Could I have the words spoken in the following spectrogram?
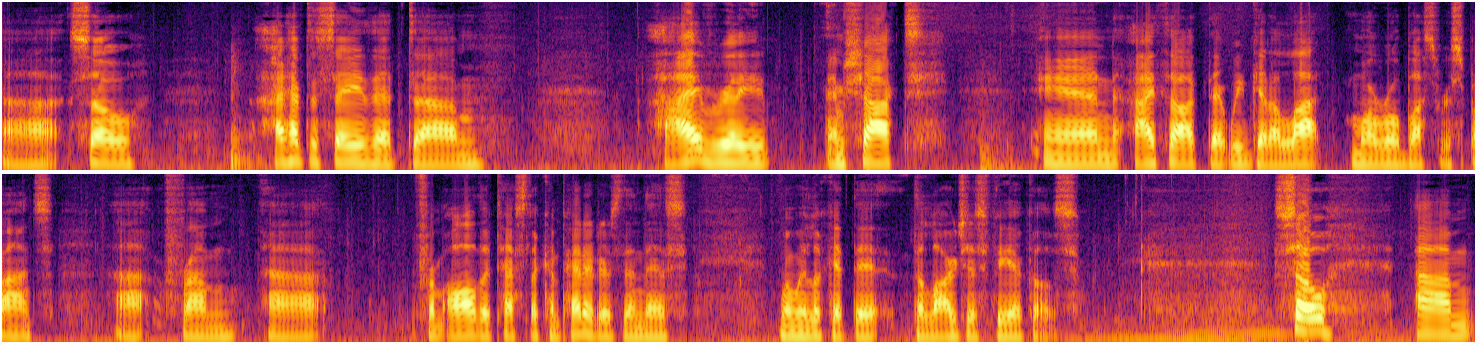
Uh, so I'd have to say that um, I really am shocked, and I thought that we'd get a lot more robust response uh, from uh, from all the Tesla competitors than this when we look at the, the largest vehicles. So, um,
